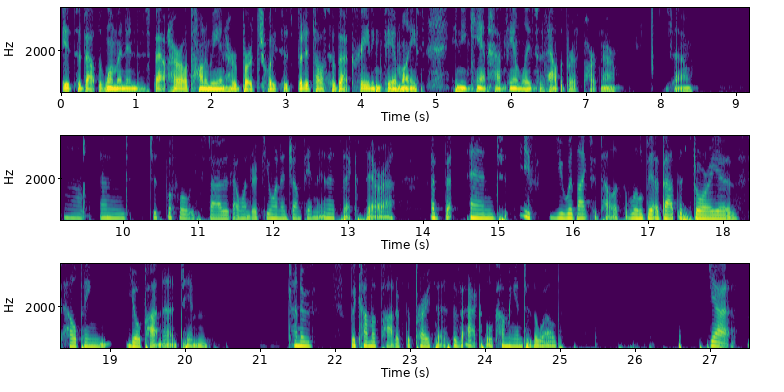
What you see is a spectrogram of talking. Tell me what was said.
it's about the woman and it's about her autonomy and her birth choices but it's also about creating families. And you can't have families without the birth partner. So. Mm, and just before we started, I wonder if you want to jump in in a sec, Sarah, and if you would like to tell us a little bit about the story of helping your partner, Tim, kind of become a part of the process of Axel coming into the world. Yes.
